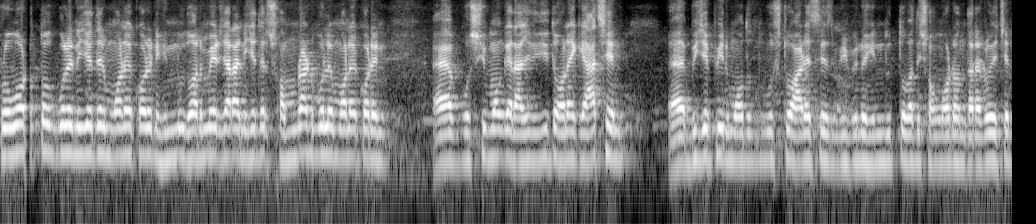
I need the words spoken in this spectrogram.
প্রবর্তক বলে নিজেদের মনে করেন, হিন্দু ধর্মের যারা নিজেদের সম্রাট বলে মনে করেন পশ্চিমবঙ্গের রাজনীতিতে অনেকে আছেন বিজেপির মদতপুষ্ট আরএসএস, বিভিন্ন হিন্দুত্ববাদী সংগঠন তারা রয়েছেন।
